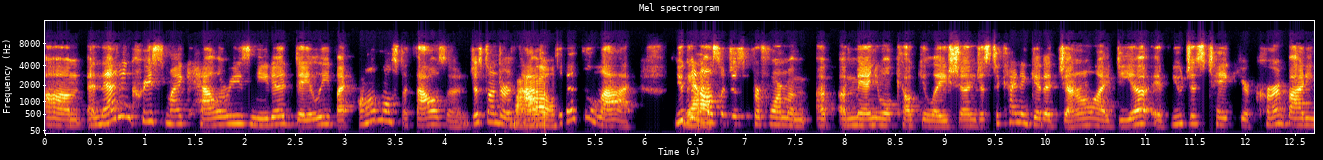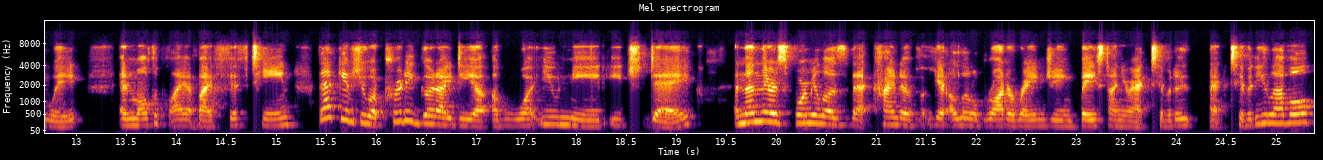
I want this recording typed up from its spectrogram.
Um, and that increased my calories needed daily by almost a thousand, just under a wow. thousand. So that's a lot. You can yeah. also just perform a, a, a, manual calculation just to kind of get a general idea. If you just take your current body weight and multiply it by 15, that gives you a pretty good idea of what you need each day. And then there's formulas that kind of get a little broader ranging based on your activity activity level.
